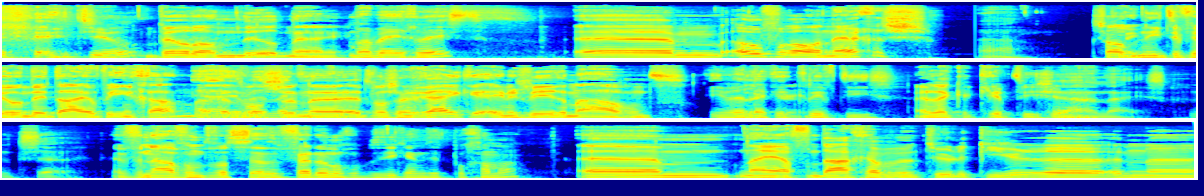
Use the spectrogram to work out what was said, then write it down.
Oké, chill. Bel dan deelt, nee. Waar ben je geweest? Ehm, overal en nergens. Ah, Ik zal er niet te veel in detail op ingaan, maar Ja, het, was een, lekker- eh, het was een rijke, enerverende avond. je bent lekker cryptisch. En lekker cryptisch, ja. Ja, nice. Goed zo. En vanavond, wat staat er verder nog op het weekend dit programma? Ehm, nou ja, vandaag hebben we natuurlijk hier eh, een, eh,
